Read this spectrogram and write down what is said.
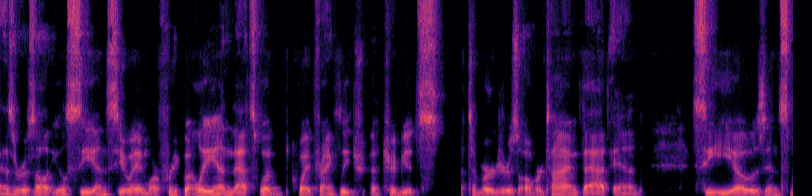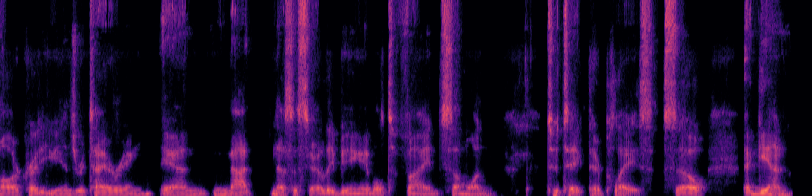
as a result you'll see NCUA more frequently and that's what quite frankly tr- attributes to mergers over time that and ceos in smaller credit unions retiring and not necessarily being able to find someone to take their place. So again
